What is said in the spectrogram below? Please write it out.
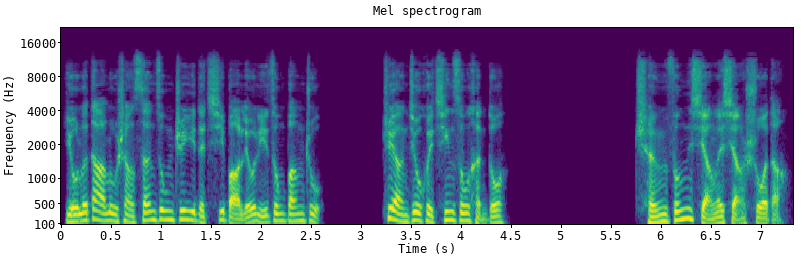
有了大陆上三宗之一的七宝琉璃宗帮助，这样就会轻松很多。”陈峰想了想，说道：“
